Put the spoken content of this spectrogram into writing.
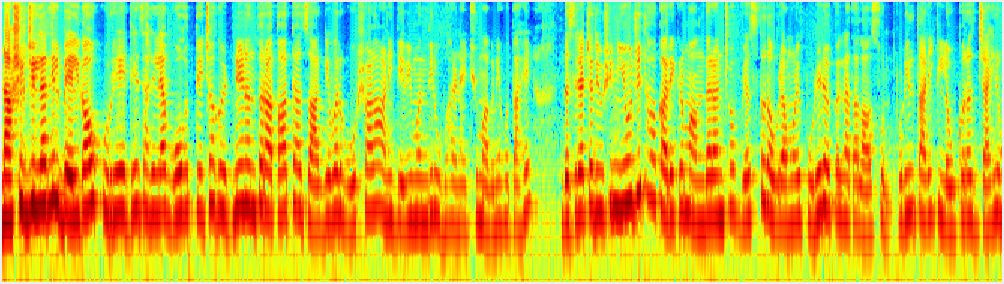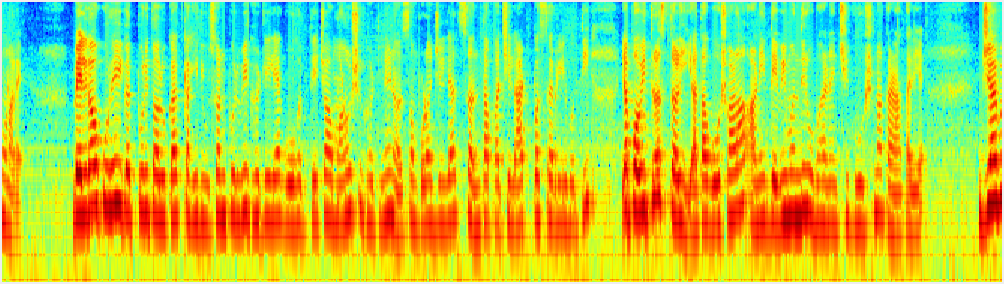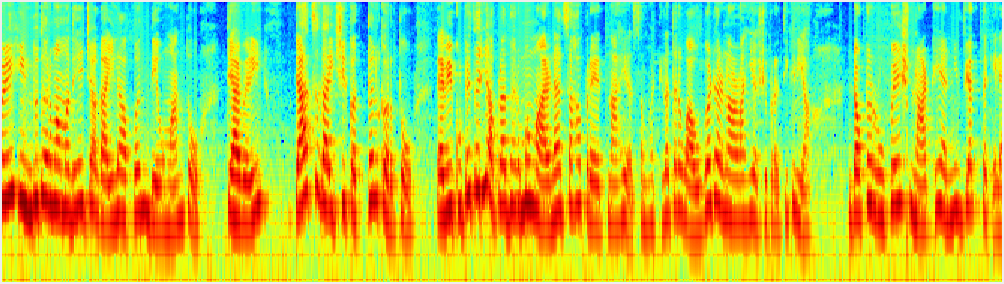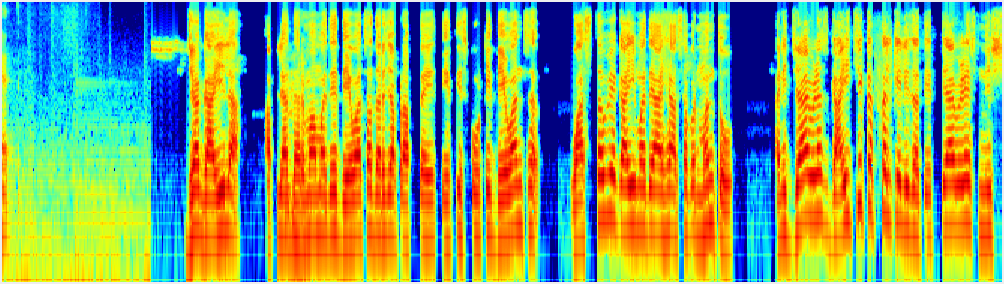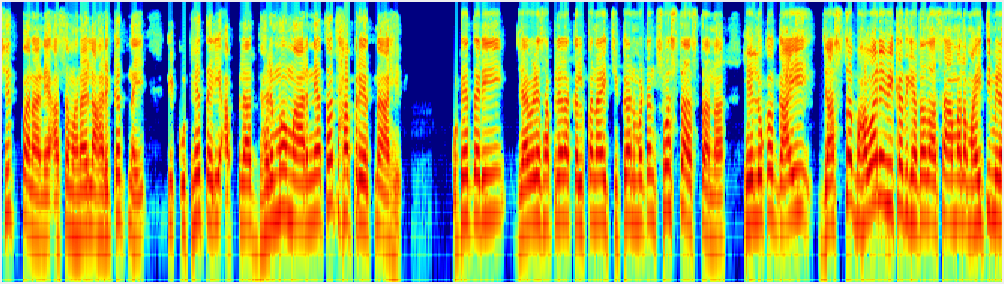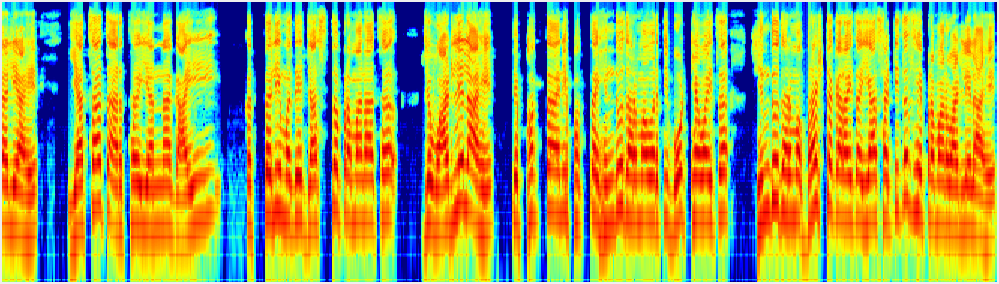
नाशिक जिल्ह्यातील बेलगाव कुऱ्हे येथे झालेल्या गोहत्येच्या घटनेनंतर आता त्या जागेवर गोशाळा आणि देवी मंदिर उभारण्याची मागणी होत आहे. दसऱ्याच्या दिवशी नियोजित हा कार्यक्रम आमदारांच्या व्यस्त दौऱ्यामुळे पुढे ढकलण्यात आला असून पुढील तारीख लवकरच जाहीर होणार आहे. बेलगाव कुऱ्हे इगतपुरी तालुक्यात काही दिवसांपूर्वी घडलेल्या गोहत्येच्या अमानुष घटनेनं संपूर्ण जिल्ह्यात संतापाची लाट पसरली होती. या पवित्र स्थळी आता गोशाळा आणि देवी मंदिर उभारण्याची घोषणा करण्यात आली आहे. ज्यावेळी हिंदू धर्मामध्ये ज्या गायीला आपण देव मानतो त्यावेळी त्याच गायीची कत्तल करतो त्यावेळी कुठेतरी आपला धर्म मारण्याचा हा प्रयत्न आहे असं म्हटलं तर वावगं ठरणार नाही अशी प्रतिक्रिया डॉक्टर रुपेश नाठे यांनी व्यक्त केल्यात. ज्या गायीला आपल्या धर्मामध्ये देवाचा दर्जा प्राप्त आहे तेहतीस कोटी देवांचं वास्तव्य गायीमध्ये आहे असं आपण म्हणतो. आणि ज्या वेळेस गायीची कत्तल केली जाते त्यावेळेस निश्चितपणाने असं म्हणायला हरकत नाही की कुठेतरी आपला धर्म मारण्याचाच हा प्रयत्न आहे. कुठेतरी ज्या वेळेस आपल्याला कल्पना आहे चिकन मटन स्वस्त असताना हे लोक गायी जास्त भावाने विकत घेतात असं आम्हाला माहिती मिळाली आहे. याचाच अर्थ यांना गायी कत्तलीमध्ये जास्त प्रमाणाचं जे वाढलेलं आहे ते फक्त आणि फक्त हिंदू धर्मावरती बोट ठेवायचं हिंदू धर्म भ्रष्ट करायचा यासाठीच हे प्रमाण वाढलेलं आहे.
